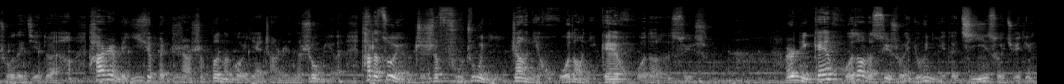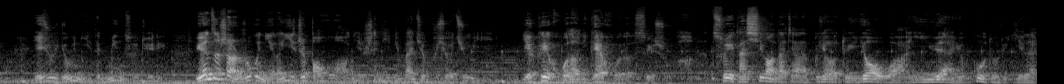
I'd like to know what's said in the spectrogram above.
说的阶段啊。他认为医学本质上是不能够延长人的寿命的，它的作用只是辅助你，让你活到你该活到的岁数。而你该活到的岁数呢，由你的基因所决定，也就是由你的命所决定。原则上，如果你能一直保护好你的身体，你完全不需要就医，也可以活到你该活到的岁数啊。所以他希望大家不要对药物啊、医院有过度的依赖，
